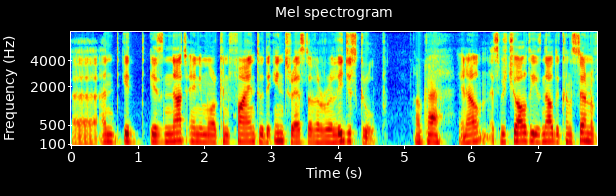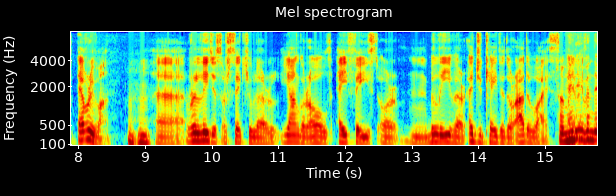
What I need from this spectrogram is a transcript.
Uh, and it is not anymore confined to the interest of a religious group. Okay. You know, spirituality is now the concern of everyone, Mhm. uh, religious or secular, young or old, atheist or mm, believer, educated or otherwise. So I mean, even the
